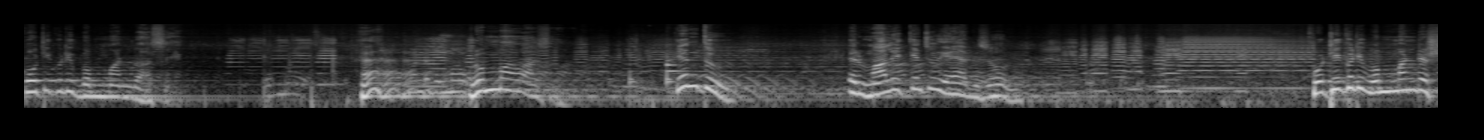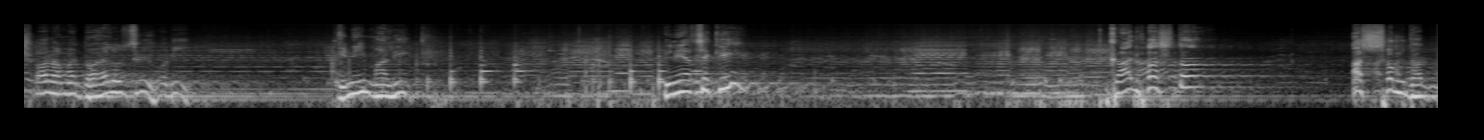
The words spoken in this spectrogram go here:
কোটি কোটি ব্রহ্মাণ্ড আছে। হ্যাঁ? ব্রহ্মাও আছে। কিন্তু এর মালিক কিন্তু একজন। কোটি কোটি ব্রহ্মাণ্ডের স্বর আমার দয়ালু শ্রী হরি। ইনি মালিক। ইনি আছে কি? গার্হস্থ আশ্রম ধর্ম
